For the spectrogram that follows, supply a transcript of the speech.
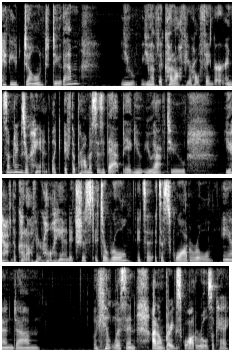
if you don't do them, you you have to cut off your whole finger and sometimes your hand. Like if the promise is that big, you you have to you have to cut off your whole hand. It's just it's a rule. It's a it's a squad rule and um listen, I don't break squad rules, okay?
